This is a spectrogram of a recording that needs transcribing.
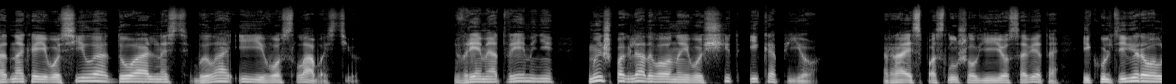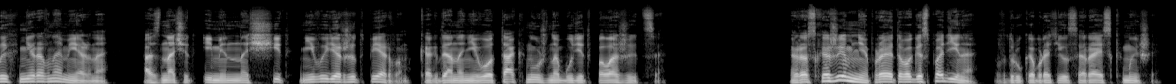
Однако его сила, дуальность, была и его слабостью. Время от времени мышь поглядывала на его щит и копье. Райс послушал ее совета и культивировал их неравномерно, а значит, именно щит не выдержит первым, когда на него так нужно будет положиться. «Расскажи мне про этого господина», — вдруг обратился Райс к мыши.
